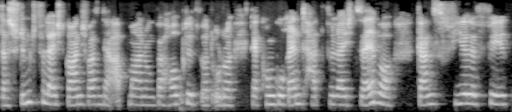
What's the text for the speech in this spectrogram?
das stimmt vielleicht gar nicht, was in der Abmahnung behauptet wird oder der Konkurrent hat vielleicht selber ganz viel Fehl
